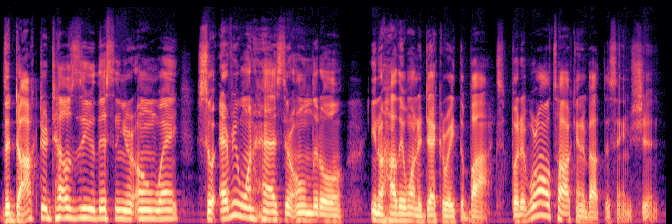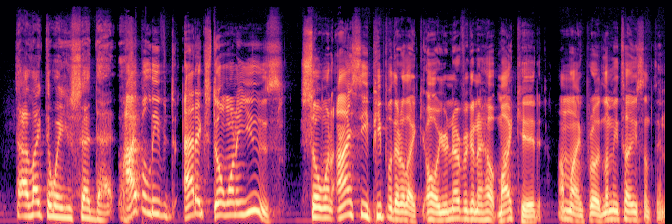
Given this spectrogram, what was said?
The doctor tells you this in your own way. So everyone has their own little, you know, how they want to decorate the box. But we're all talking about the same shit. I like the way you said that. I believe addicts don't want to use. So when I see people that are like, "Oh, you're never gonna help my kid," I'm like, "Bro, let me tell you something.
